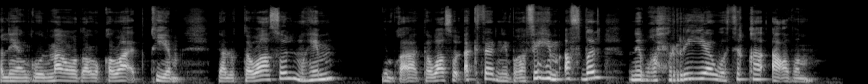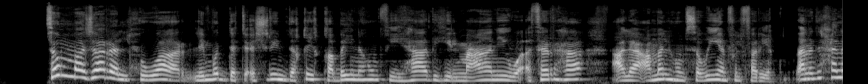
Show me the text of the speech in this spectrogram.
خلينا نقول ما وضعوا قواعد قيم. قالوا التواصل مهم نبغى تواصل أكثر نبغى فهم أفضل نبغى حرية وثقة أعظم. ثم جرى الحوار لمدة عشرين دقيقة بينهم في هذه المعاني وأثرها على عملهم سويا في الفريق. أنا دحين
